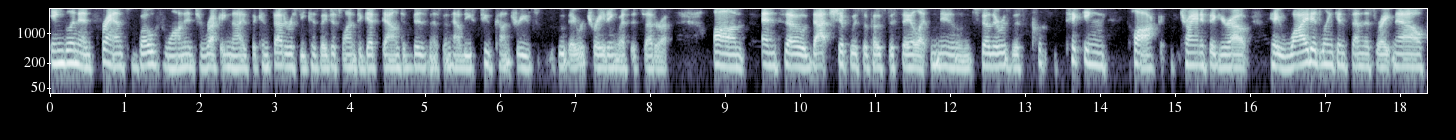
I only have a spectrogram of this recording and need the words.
England and France both wanted to recognize the Confederacy because they just wanted to get down to business and have these two countries who they were trading with, et cetera. Um, and so that ship was supposed to sail at noon. So there was this cl- ticking clock trying to figure out, hey, why did Lincoln send this right now?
